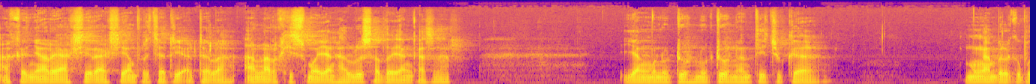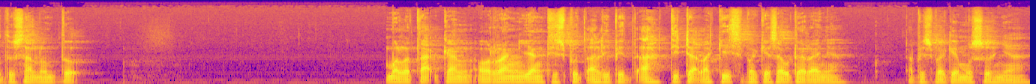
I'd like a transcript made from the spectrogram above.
Akhirnya reaksi-reaksi yang terjadi adalah anarkisme yang halus atau yang kasar. Yang menuduh-nuduh nanti juga mengambil keputusan untuk meletakkan orang yang disebut ahli bid'ah tidak lagi sebagai saudaranya, tapi sebagai musuhnya.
